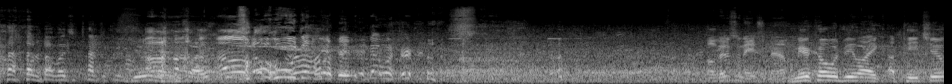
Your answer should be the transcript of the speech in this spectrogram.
bad how much you have to keep doing it. It's like, Oh, that hurt. That hurt. oh, there's an H and M. Mirko would be like a Pichu,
